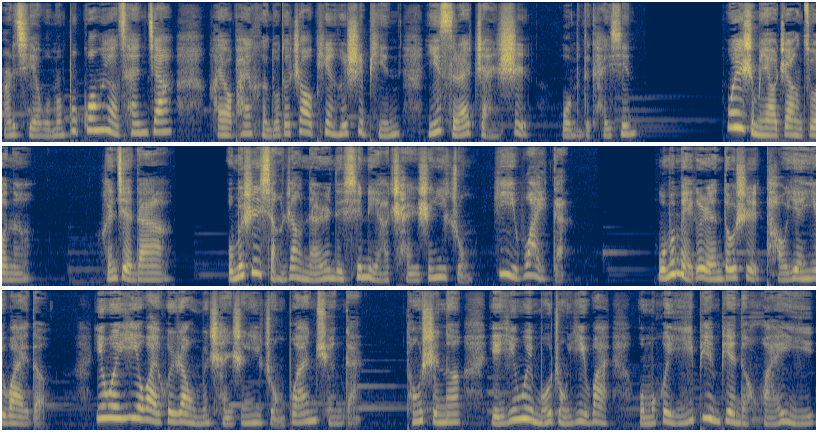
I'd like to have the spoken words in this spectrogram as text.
而且我们不光要参加，还要拍很多的照片和视频，以此来展示我们的开心。为什么要这样做呢？很简单啊。我们是想让男人的心里啊产生一种意外感。我们每个人都是讨厌意外的，因为意外会让我们产生一种不安全感。同时呢，也因为某种意外，我们会一遍遍的怀疑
